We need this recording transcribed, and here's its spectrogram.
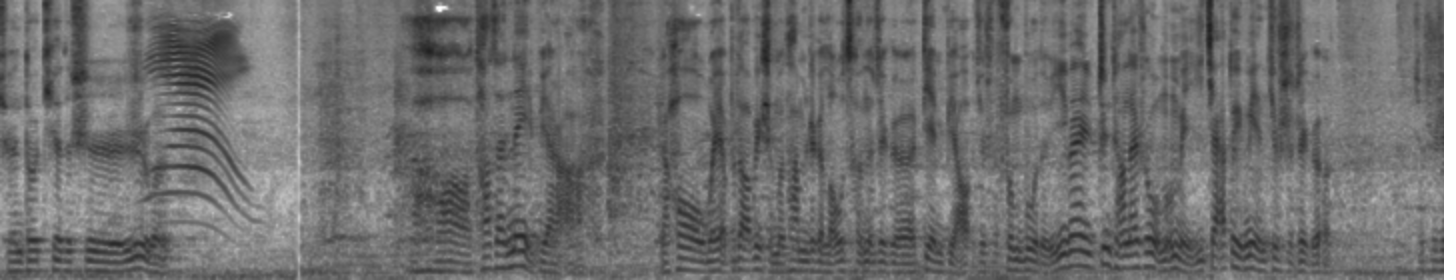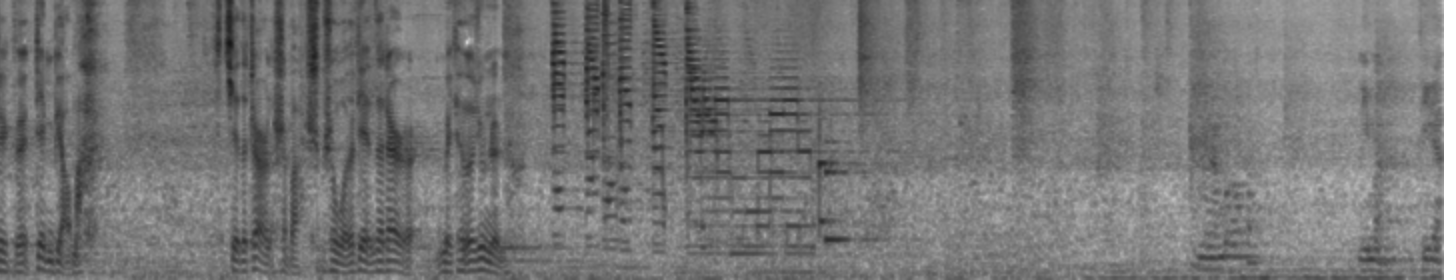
全都贴的是日文。哦，他在那边啊，然后我也不知道为什么他们这个楼层的这个电表就是分布的，因为正常来说我们每一家对面就是这个，就是这个电表嘛。接到这儿了是吧？是不是我的电在这儿每天都用着呢 nomor berapa? Lima, tiga.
